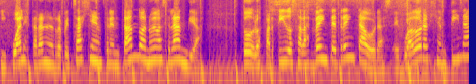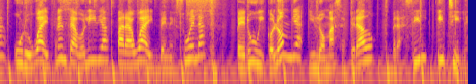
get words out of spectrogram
y cuál estarán en el repechaje enfrentando a Nueva Zelanda. Todos los partidos a las 20-30 horas. Ecuador, Argentina, Uruguay frente a Bolivia, Paraguay, Venezuela, Perú y Colombia y lo más esperado, Brasil y Chile.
